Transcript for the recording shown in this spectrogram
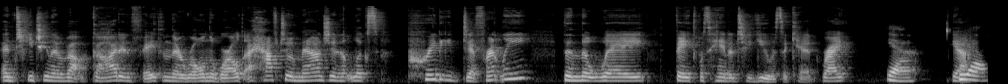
and teaching them about God and faith and their role in the world. I have to imagine it looks pretty differently than the way faith was handed to you as a kid, right? Yeah. Yeah. Yeah.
